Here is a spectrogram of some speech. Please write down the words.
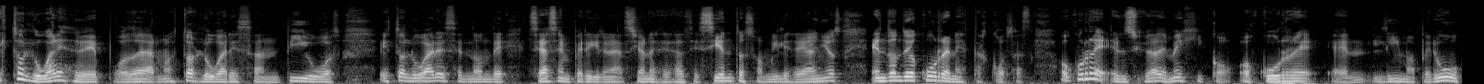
estos lugares de poder, ¿no? estos lugares antiguos, estos lugares en donde se hacen peregrinaciones desde hace cientos o miles de años, en donde ocurren estas cosas. Ocurre en Ciudad de México, ocurre en Lima, Perú,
